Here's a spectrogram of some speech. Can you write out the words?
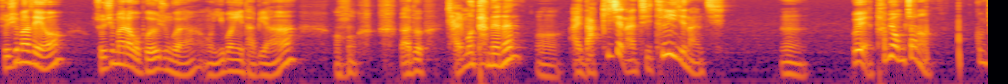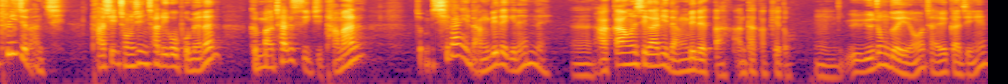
조심하세요. 조심하라고 보여준 거야. 어, 2번이 답이야. 어, 나도 잘못하면은 어, 아니 낚이진 않지. 틀리진 않지. 응. 왜? 답이 없잖아. 그럼 틀리진 않지. 다시 정신 차리고 보면은 금방 찾을 수 있지. 다만 좀 시간이 낭비되긴 했네. 응. 아까운 시간이 낭비됐다. 안타깝게도. 음, 요, 요 정도예요. 자 여기까지.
